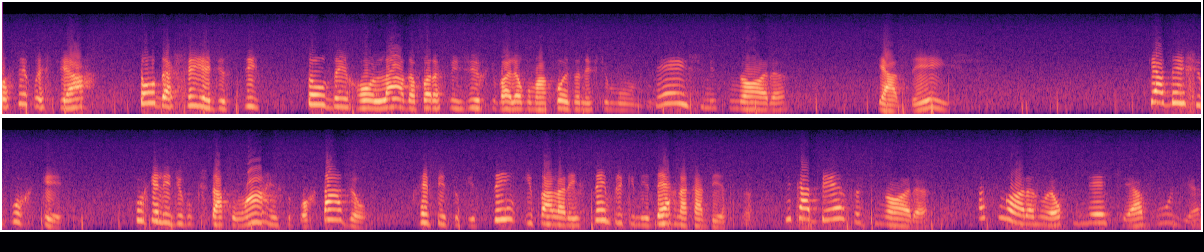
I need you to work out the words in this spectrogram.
você com este ar? Toda cheia de si, toda enrolada para fingir que vale alguma coisa neste mundo. Deixe-me, senhora. Que a deixe? Que a deixe por quê? Porque lhe digo que está com um ar insuportável? Repito que sim e falarei sempre que me der na cabeça. De cabeça, senhora. A senhora não é alfinete, é agulha.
